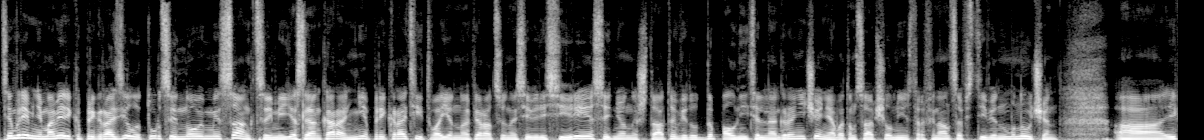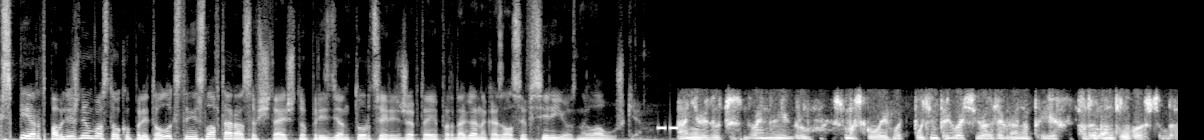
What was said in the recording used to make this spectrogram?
Тем временем Америка пригрозила Турции новыми санкциями. Если Анкара не прекратит военную операцию на севере Сирии, Соединенные Штаты ведут дополнительные ограничения. Об этом сообщил министр финансов Стивен Мнучин. А, эксперт по Ближнему Востоку, политолог Станислав Тарасов считает, что президент Турции Реджеп Таип Эрдоган оказался в серьезной ловушке. Они ведут двойную игру с Москвой. Вот Путин пригласил Эрдогана приехать. Эрдоган требовал, чтобы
